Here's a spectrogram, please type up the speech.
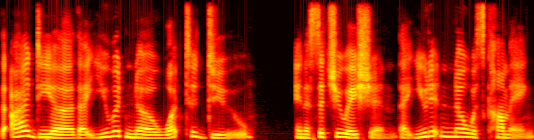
the idea that you would know what to do in a situation that you didn't know was coming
